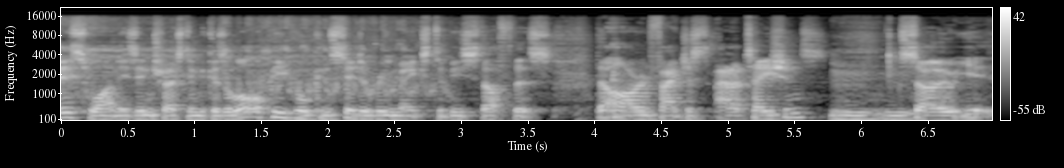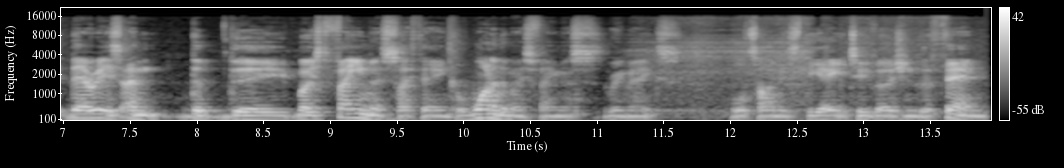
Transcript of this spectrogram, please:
this one is interesting because a lot of people consider remakes to be stuff that's that are in fact just adaptations. So yeah, there is, and the the most famous, I think, or one of the most famous remakes of all time is the eighty two version of the Thing,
